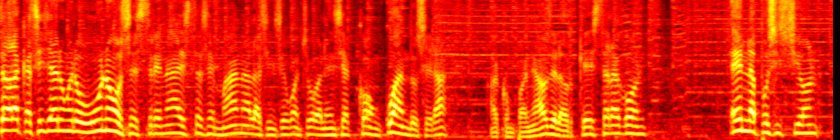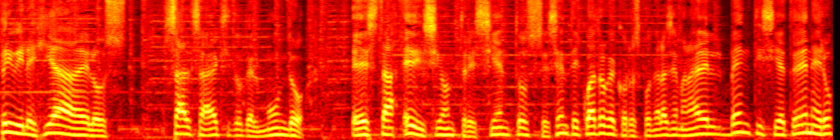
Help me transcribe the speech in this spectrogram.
Estaba la casilla número uno. Se estrena esta semana la Ciencia Juancho Valencia con Cuándo será, acompañados de la Orquesta Aragón, en la posición privilegiada de los salsa éxitos del mundo. Esta edición 364 que corresponde a la semana del 27 de enero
